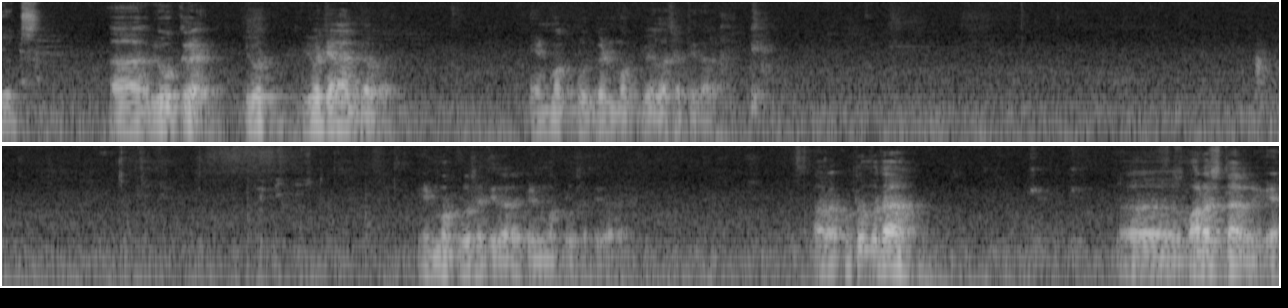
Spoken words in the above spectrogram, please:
ಯೂತ್ಸ್ ಯುವಕರೇ ಯುವ ಯುವ ಜನಾಂಗದವ್ರೆ, ಹೆಣ್ಮಕ್ಳು ಗಂಡು ಮಕ್ಕಳು ಎಲ್ಲ ಸತ್ತಿದ್ದಾರೆ. ಹೆಣ್ಮಕ್ಳು ಸತ್ತಿದ್ದಾರೆ ಗಂಡು ಮಕ್ಕಳು ಸತ್ತಿದ್ದಾರೆ. ಅವರ ಕುಟುಂಬದ ವಾರಸುದಾರರಿಗೆ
